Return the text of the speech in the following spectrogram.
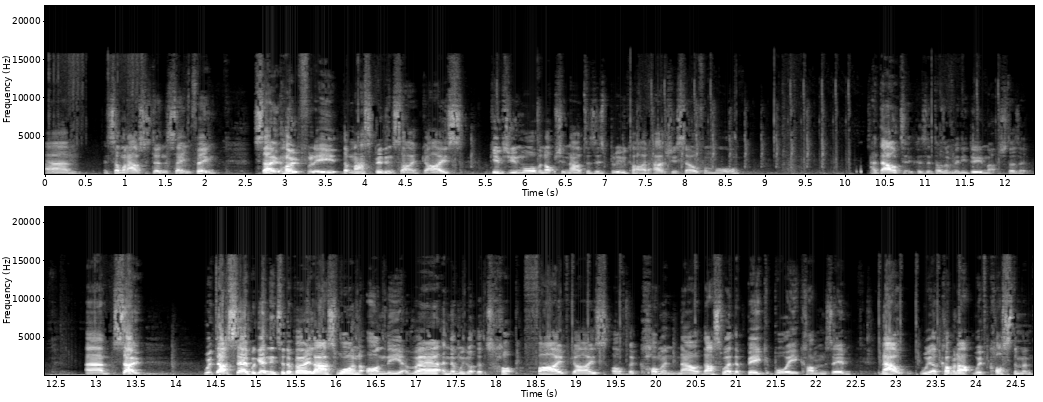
Um, and someone else is doing the same thing. So hopefully the mass bidding side, guys, gives you more of an option. Now, does this blue card actually sell for more? I doubt it because it doesn't really do much, does it? Um, so, with that said, we're getting into the very last one on the rare, and then we got the top five guys of the common. Now, that's where the big boy comes in. Now, we are coming up with Klostermann.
